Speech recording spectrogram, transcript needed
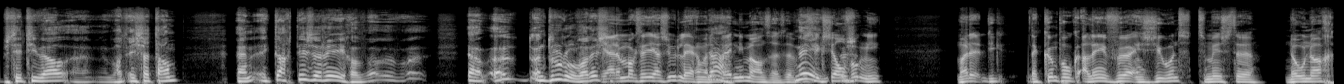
bezit die wel? Eh, wat is dat dan? En ik dacht, dit is een regel. Ja, eh, een droedel, wat is Ja, dan mag ik dat juist uitleggen, maar Ja. dat weet niemand. Dat Nee, wist ik zelf dus- ook niet. Maar de- die, dat komt ook alleen voor in Zeeuwend. Tenminste, no nog.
